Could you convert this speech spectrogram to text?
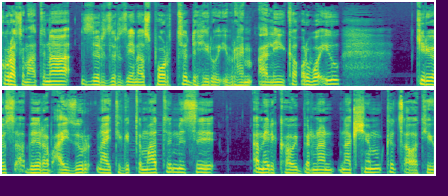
ክቡራት ሰማዕትና ዝርዝር ዜና ስፖርት ድሒሩ ኢብራሂም ዓሊ ከቕርቦ እዩ። ኪርዮስ ኣብ ረብዓይ ዙር ናይቲ ግጥማት ምስ ኣሜሪካዊ በርናንድ ናክሽም ክፃወት እዩ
